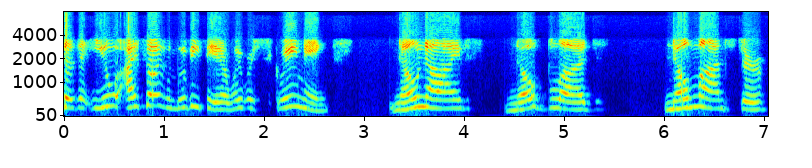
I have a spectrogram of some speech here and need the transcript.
so that you. I saw it in the movie theater. and We were screaming, "No knives, no blood, no monster,"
